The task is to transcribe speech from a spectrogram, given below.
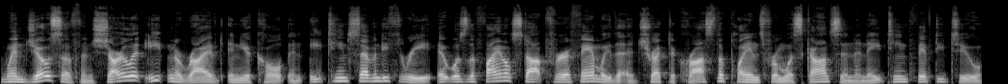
When Joseph and Charlotte Eaton arrived in Yacolt in 1873, it was the final stop for a family that had trekked across the plains from Wisconsin in 1852,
